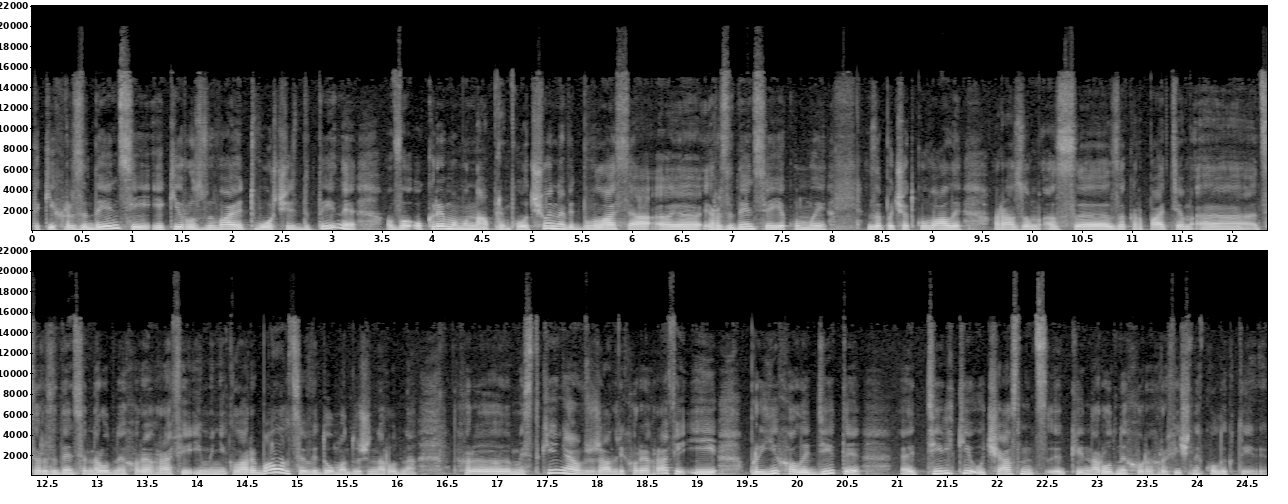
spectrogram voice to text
таких резиденцій, які розвивають творчість дитини в окремому напрямку. От щойно відбулася е, резиденція, яку ми започаткували разом з е, Закарпаттям. Це резиденція народної хореографії імені Клари Балах. Це відома дуже народна мисткиня в жанрі хореографії. І приїхали діти. е, Тільки учасниці народних хореографічних колективів,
